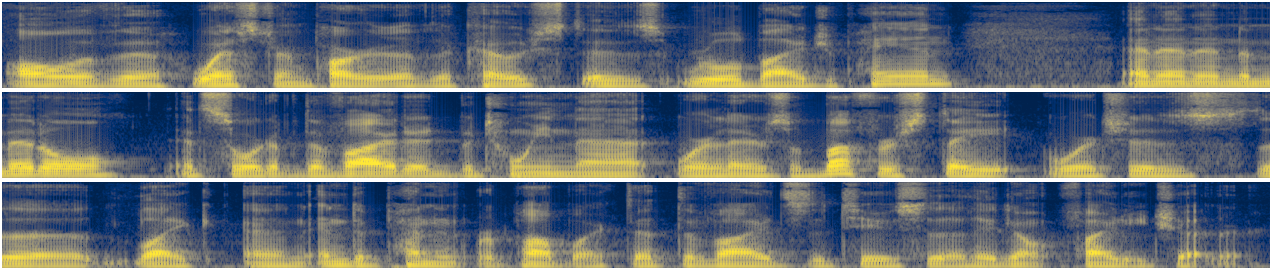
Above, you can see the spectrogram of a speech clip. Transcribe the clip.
all of the western part of the coast is ruled by Japan. And then in the middle, it's sort of divided between that, where there's a buffer state, which is the like an independent republic that divides the two so that they don't fight each other.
